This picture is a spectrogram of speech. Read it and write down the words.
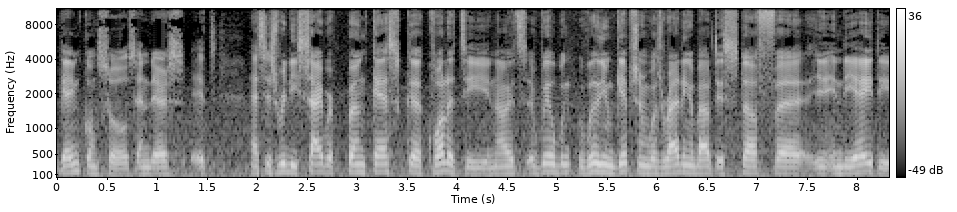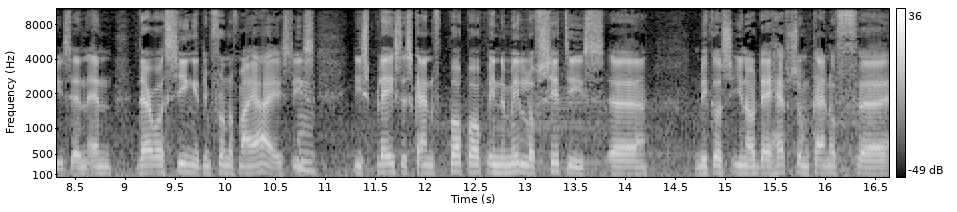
game consoles, and there's it has this really cyberpunk-esque uh, quality. You know, it's Wil- William Gibson was writing about this stuff uh, in, in the 80s, and and there I was seeing it in front of my eyes. These these places kind of pop up in the middle of cities uh, because you know they have some kind of uh,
